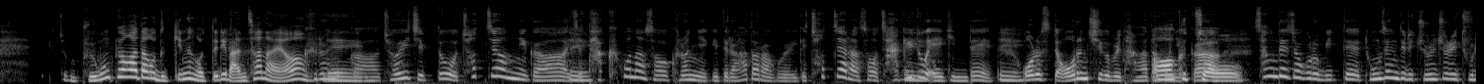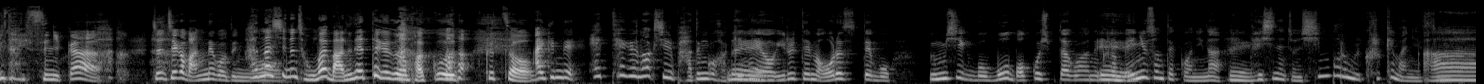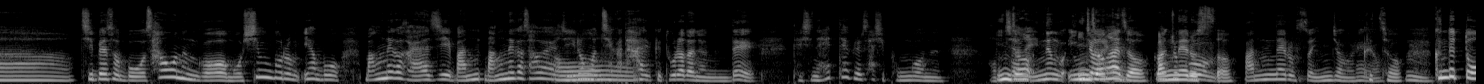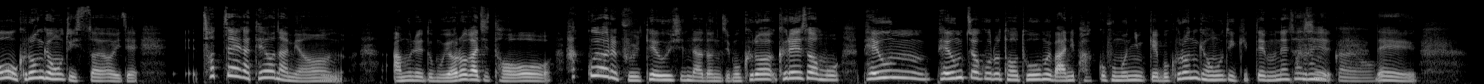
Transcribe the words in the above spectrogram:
좀 불공평하다고 느끼는 것들이 많잖아요. 그러니까 네. 저희 집도 첫째 언니가 네. 이제 다 크고 나서 그런 얘기들을 하더라고요. 이게 첫째라서 자기도 네. 애기인데 네. 어렸을 때 어른 취급을 당하다 아, 보니까 아, 상대적으로 밑에 동생들이 줄줄이 둘이나 있으니까 저 제가 막내거든요. 한나 씨는 정말 많은 혜택을 그럼 받고 그쵸? 아니 근데 혜택은 확실히 받은 것 같긴 네. 해요. 이를테면 어렸을 때 뭐 음식 뭐, 뭐 먹고 싶다고 하는 그런 네. 메뉴 선택권이나 네. 대신에 전 심부름을 그렇게 많이 했습니다. 아. 집에서 뭐 사오는 거, 뭐 심부름, 야, 뭐 막내가 가야지, 막, 막내가 사와야지, 어. 이런 건 제가 다 이렇게 돌아다녔는데 대신에 혜택을 사실 본 거는 인정, 있는 거 인정하죠. 막내로서. 막내로서 인정을 해요. 그렇죠. 음. 근데 또 그런 경우도 있어요. 이제 첫째가 태어나면 음. 아무래도 뭐 여러 가지 더 학구열을 불태우신다든지 뭐 그러 그래서 뭐 배움 배움적으로 더 도움을 많이 받고 부모님께 뭐 그런 경우도 있기 때문에 사실 그러니까요. 네.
